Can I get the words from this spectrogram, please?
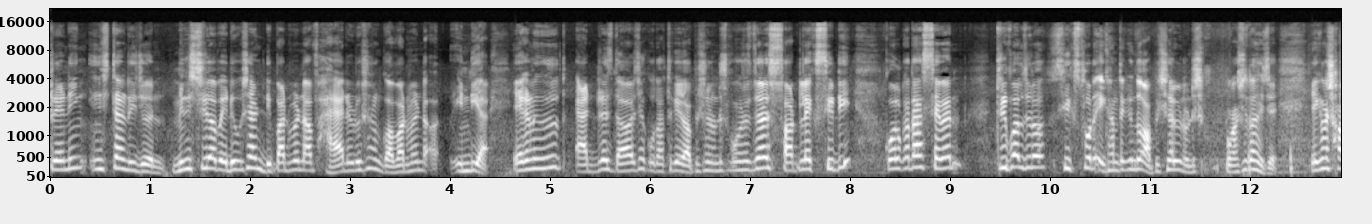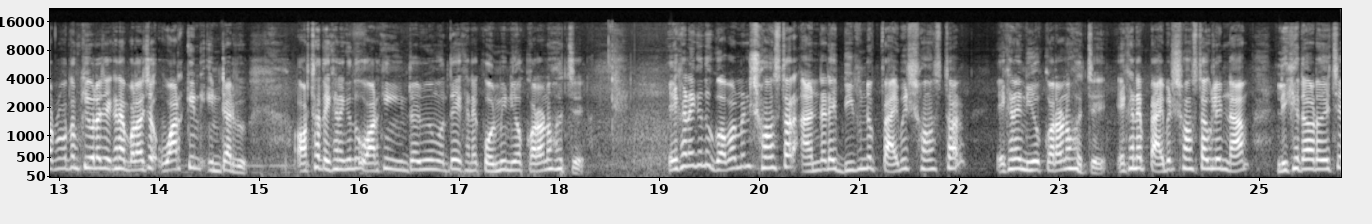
training eastern region ministry of education department of higher education government India এখানে কিন্তু অ্যাড্রেস দেওয়া হয়েছে কোথা থেকে অফিসিয়াল নোটিশ প্রকাশিত হয়েছে? Salt Lake city Kolkata seven triple zero six four এখান থেকে কিন্তু অফিসিয়াল নোটিশ প্রকাশিত হয়েছে। এখানে সর্বপ্রথম কী বলেছে এখানে বলা হয়েছে ওয়ার্ক ইন ইন্টারভিউ অর্থাৎ এখানে কিন্তু ওয়ার্কিং ইন্টারভিউর মধ্যে এখানে কর্মী নিয়োগ করানো হচ্ছে। এখানে কিন্তু গভর্নমেন্ট সংস্থার আন্ডারে বিভিন্ন প্রাইভেট সংস্থার এখানে নিয়োগ করানো হচ্ছে। এখানে প্রাইভেট সংস্থাগুলির নাম লিখে দেওয়া রয়েছে।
